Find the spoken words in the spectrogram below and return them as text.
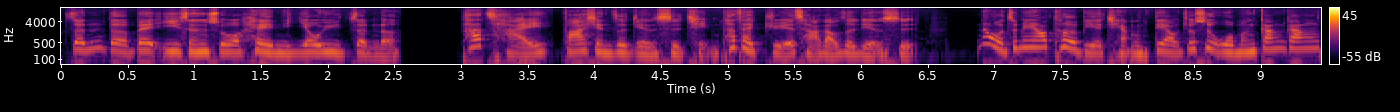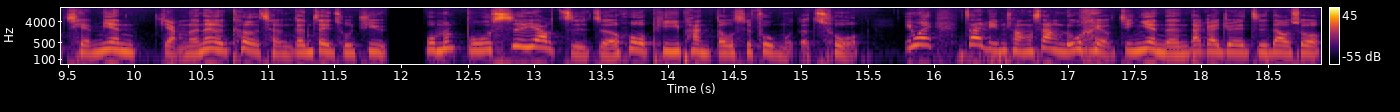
真的被医生说：“嘿，你忧郁症了”，他才发现这件事情，他才觉察到这件事。那我这边要特别强调，就是我们刚刚前面讲的那个课程跟这出剧，我们不是要指责或批判都是父母的错，因为在临床上如果有经验的人，大概就会知道说，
